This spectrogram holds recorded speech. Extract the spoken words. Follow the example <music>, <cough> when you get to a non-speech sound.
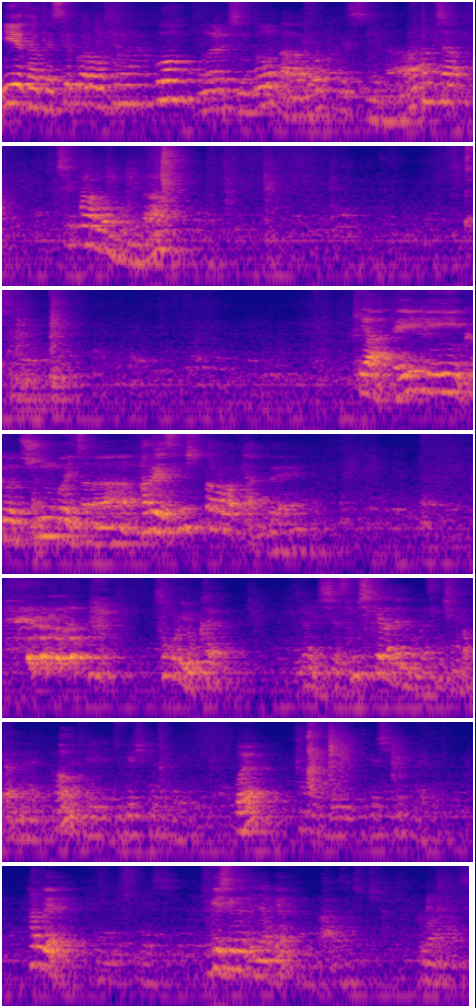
이해 다 됐을 거라고 생각하고 오늘 진도 나가도록 하겠습니다. 자, 칠판 한번 봅니다. 야, daily 그거 주는 거 있잖아. 하루에 30단어밖에 안 돼. <laughs> 속으로 욕할. 이런 진짜 30개나 되는 거야. 30개밖에 안 돼. 어? daily 두 개씩 해도 돼요. 뭐요? 하나 데일리 두 개씩 해도 돼요. 하루에 두 개씩. 두 개씩은 되냐고요? 알아서 하십시오. 그건 알았어.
